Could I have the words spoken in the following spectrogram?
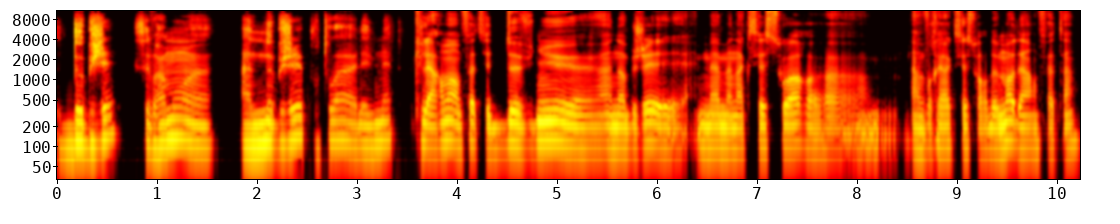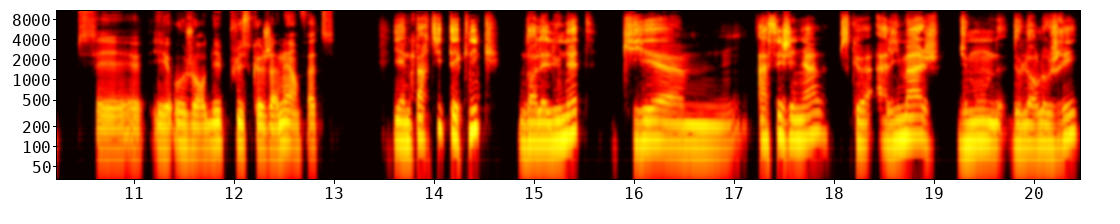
d'objets. C'est vraiment un objet pour toi, les lunettes? Clairement, en fait, c'est devenu euh, un objet et même un accessoire, un vrai accessoire de mode, hein, en fait. Hein. C'est, et aujourd'hui, plus que jamais, en fait. Il y a une partie technique dans les lunettes qui est euh, assez géniale, puisque à l'image du monde de l'horlogerie,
